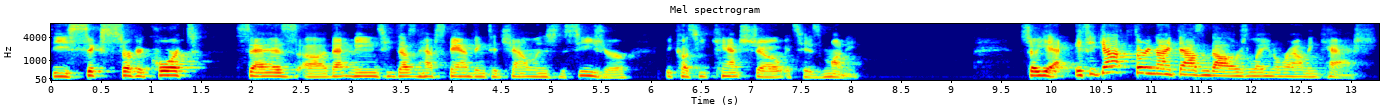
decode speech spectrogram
The Sixth Circuit Court says uh, that means he doesn't have standing to challenge the seizure because he can't show it's his money. So yeah, if you got $39,000 laying around in cash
